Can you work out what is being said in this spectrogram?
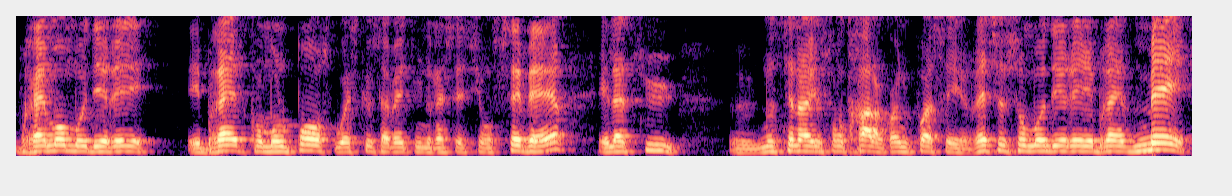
vraiment modérée est brève comme on le pense ou est-ce que ça va être une récession sévère? Et là-dessus, euh, notre scénario central, encore une fois, c'est récession modérée et brève, mais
